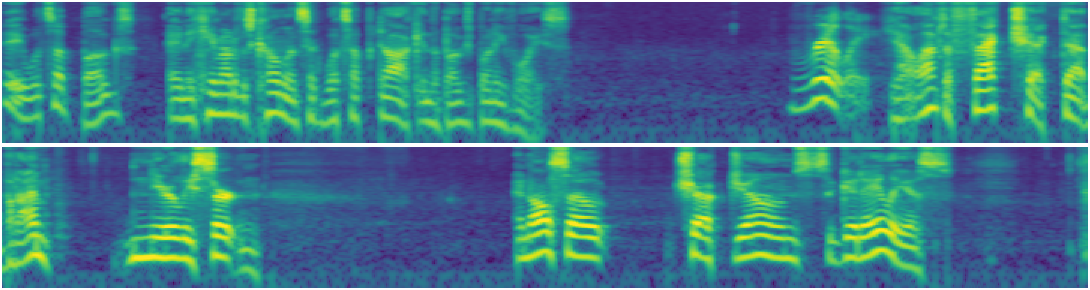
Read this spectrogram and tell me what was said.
hey, what's up, Bugs? and he came out of his coma and said, "What's up, Doc?" in the Bugs Bunny voice. Really? Yeah, I'll have to fact check that, but I'm nearly certain. And also, Chuck Jones is a good alias.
